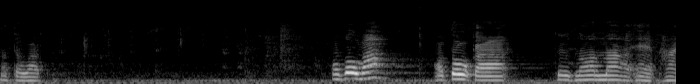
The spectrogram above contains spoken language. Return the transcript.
มาตะวัดเอาโตมาเอาโตกะ ตื่นนอนมากแอบให้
